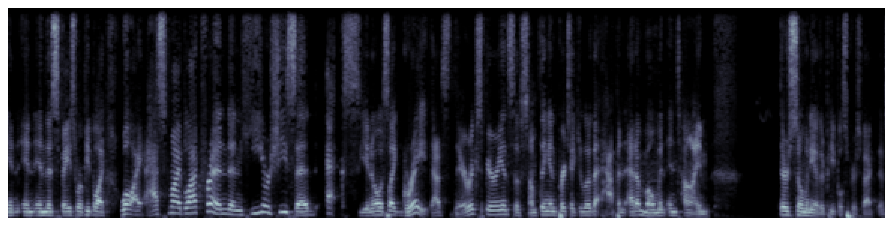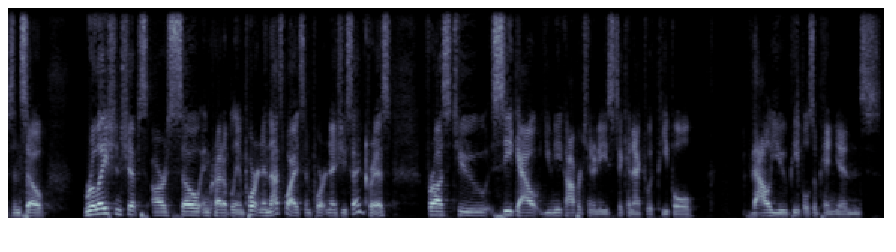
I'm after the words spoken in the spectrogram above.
in, in, in this space where people are like, well, I asked my black friend and he or she said X. You know, it's like, great. That's their experience of something in particular that happened at a moment in time. There's so many other people's perspectives. And so relationships are so incredibly important. And that's why it's important, as you said, Chris, for us to seek out unique opportunities to connect with people, value people's opinions,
